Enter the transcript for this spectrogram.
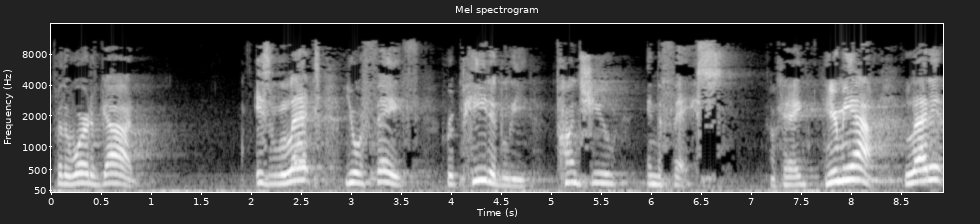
for the Word of God is let your faith repeatedly punch you in the face. Okay? Hear me out. Let it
